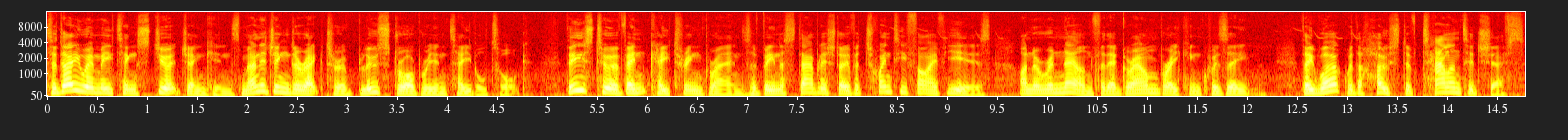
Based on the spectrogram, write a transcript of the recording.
Today we're meeting Stuart Jenkins, Managing Director of Blue Strawberry and Table Talk. These two event catering brands have been established over 25 years and are renowned for their groundbreaking cuisine. They work with a host of talented chefs,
